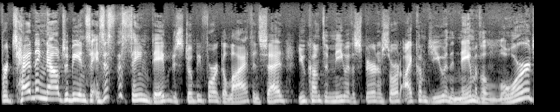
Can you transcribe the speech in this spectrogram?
pretending now to be insane. Is this the same David who stood before Goliath and said, You come to me with a spirit and a sword, I come to you in the name of the Lord?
